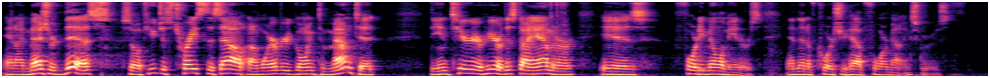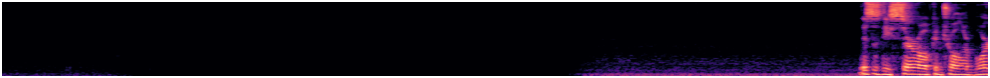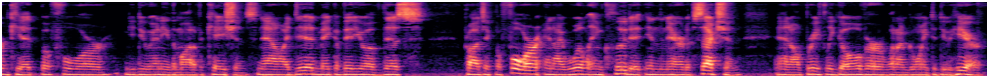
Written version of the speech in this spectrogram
and I measured this so if you just trace this out on wherever you're going to mount it the interior here this diameter is 40 millimeters and then of course you have four mounting screws. This is the servo controller board kit before you do any of the modifications. Now I did make a video of this project before and I will include it in the narrative section and I'll briefly go over what I'm going to do here.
